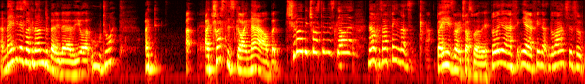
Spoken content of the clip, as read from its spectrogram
and maybe there's like an underbelly there that you're like, ooh, do I, I, I, I trust this guy now, but should I be trusting this guy? No, because I think that's. But he is very trustworthy. But again, I think yeah, I think that the Lancers are.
